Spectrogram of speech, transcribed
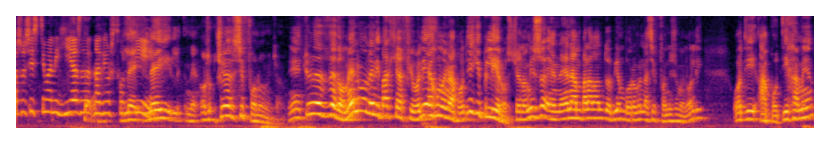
στο σύστημα υγείας να διορθωθεί. Λέει, ναι, δεν συμφωνούμε. Ε, και είναι δεδομένο, δεν υπάρχει αμφιβολία. Έχουμε αποτύχει πλήρως. Και νομίζω ένα πράγμα το οποίο μπορούμε να συμφωνήσουμε όλοι ότι αποτύχαμε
